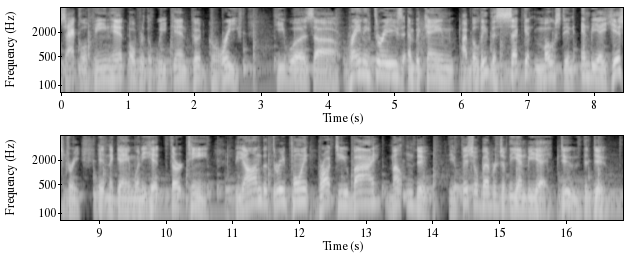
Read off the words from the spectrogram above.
Zach LaVine hit over the weekend. Good grief. He was uh, raining threes and became, I believe, the second most in NBA history hitting a game when he hit 13. Beyond the three point, brought to you by Mountain Dew, the official beverage of the NBA. Do the do.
